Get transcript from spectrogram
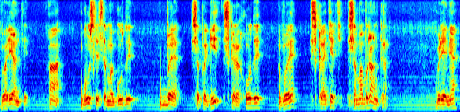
Варианты. А. Гусли-самогуды. Б. Сапоги-скороходы. В. Скатерть-самобранка. Время.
